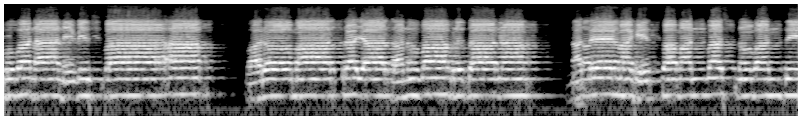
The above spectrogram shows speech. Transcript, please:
भुवनानि विश्वा। परो मात्रया तनुवावृतानाम् न ते महित्वमन्वश्नुवन्ति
